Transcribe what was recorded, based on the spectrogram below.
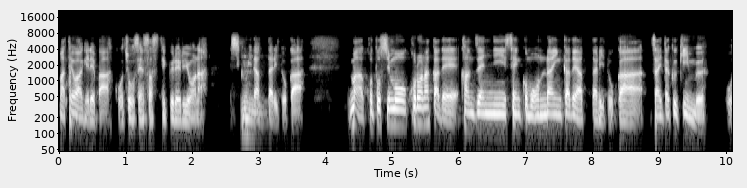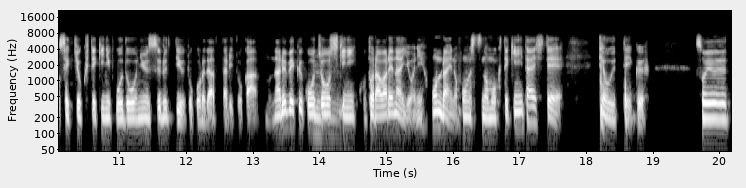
まあ、手を挙げれば、こう、挑戦させてくれるような仕組みだったりとか、まあ、今年もコロナ禍で完全に先行もオンライン化であったりとか、在宅勤務を積極的にこう導入するっていうところであったりとか、なるべくこう常識にとらわれないように、本来の本質の目的に対して手を打っていく。そういう、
